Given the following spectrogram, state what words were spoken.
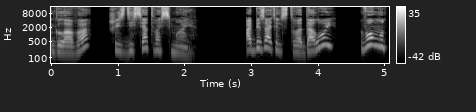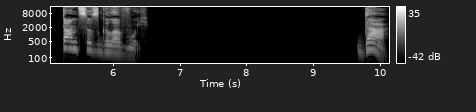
Глава 68. Обязательство долой в омут танца с головой. Да,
